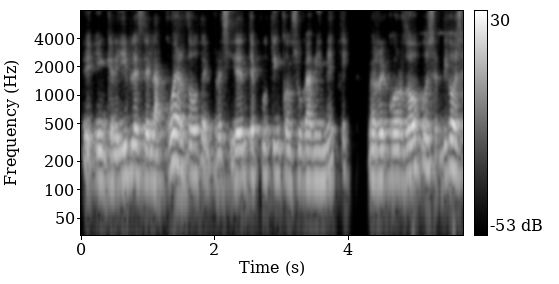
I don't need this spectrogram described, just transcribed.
eh, increíbles del acuerdo del presidente Putin con su gabinete. Me recordó, pues digo, es,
